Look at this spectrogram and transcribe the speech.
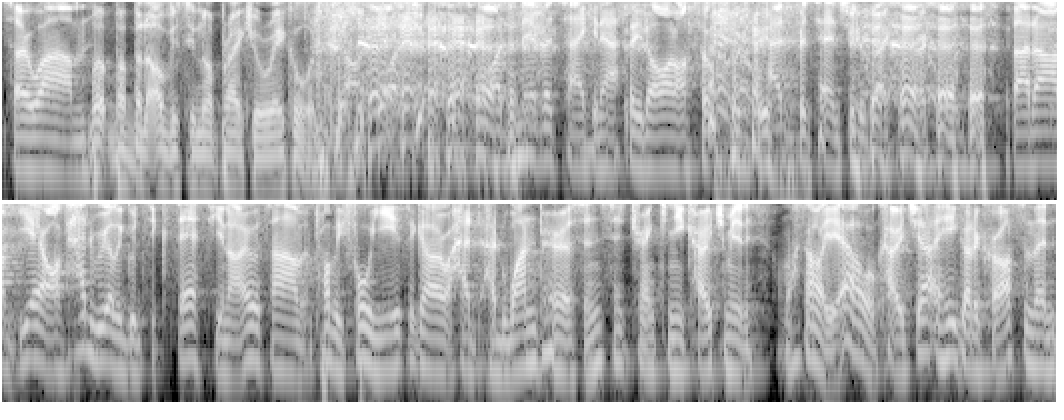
So um, But, but, but obviously not break your record. I'd, I'd never take an athlete on. I thought we had potential to break the record. But um, yeah, I've had really good success. You know, it was um, probably four years ago. I had had one person said, "Trent, can you coach me?" I'm like, "Oh yeah, I'll coach you." He got across, and then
